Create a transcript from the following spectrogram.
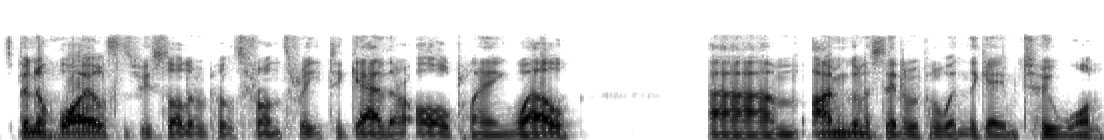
It's been a while since we saw Liverpool's front three together, all playing well. Um, I'm going to say Liverpool win the game 2 1.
